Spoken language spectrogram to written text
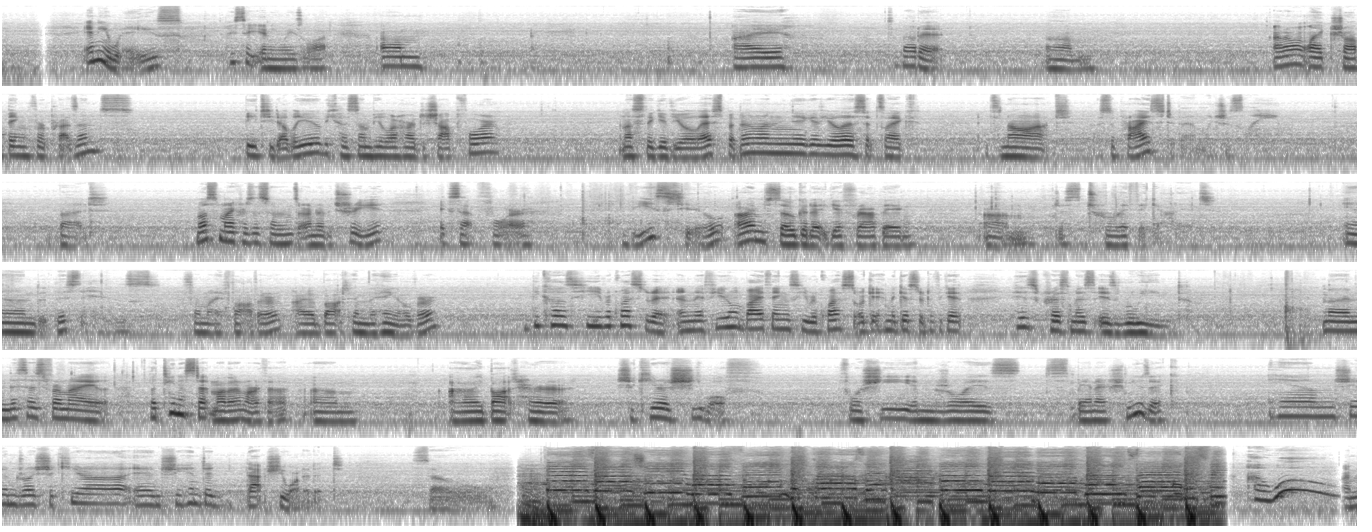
Anyways, I say anyways a lot. Um, I, that's about it. Um, I don't like shopping for presents, BTW, because some people are hard to shop for, unless they give you a list, but then when they give you a list, it's like, it's not a surprise to them, which is lame. But, most of my Christmas presents are under the tree, except for these two. I'm so good at gift wrapping, um, just terrific at it. And this is from my father. I bought him The Hangover because he requested it. And if you don't buy things he requests or get him a gift certificate, his Christmas is ruined. And this is for my Latina stepmother, Martha. Um, I bought her Shakira She-Wolf, for she enjoys Spanish music. And she enjoys Shakira, and she hinted that she wanted it. So.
